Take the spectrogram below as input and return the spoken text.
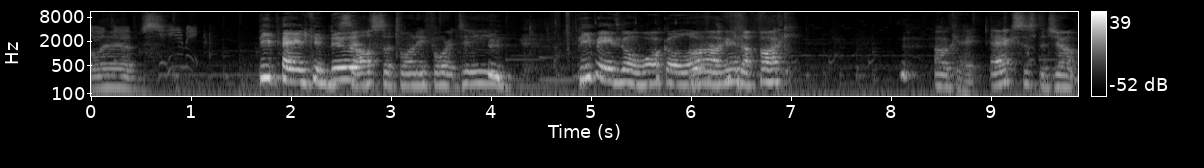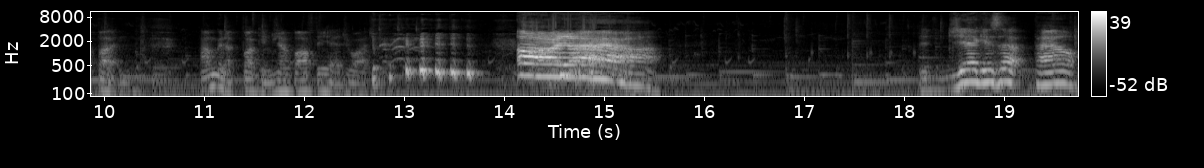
lives. P-Pain can do it. Salsa 2014. P-Pain's gonna walk all over. Oh, over. here the fuck. Okay, X is the jump button. I'm gonna fucking jump off the edge. Watch. me. Oh yeah! The jag is up, pal.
